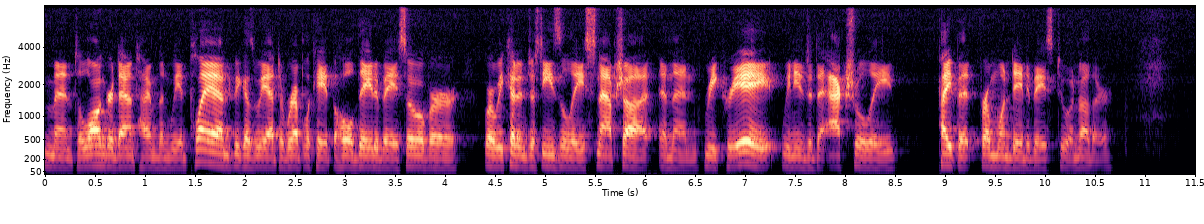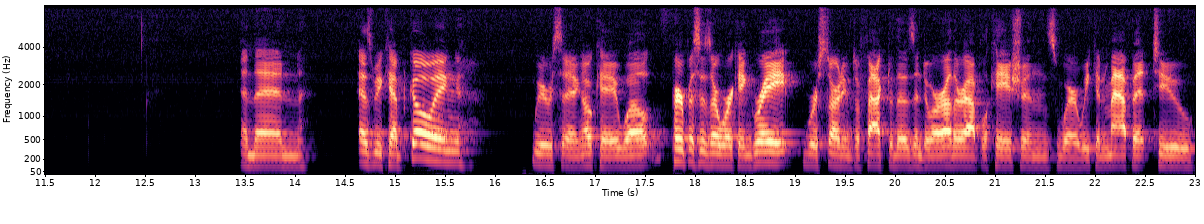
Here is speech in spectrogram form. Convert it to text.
meant a longer downtime than we had planned because we had to replicate the whole database over where we couldn't just easily snapshot and then recreate. We needed to actually pipe it from one database to another. And then as we kept going, we were saying, okay, well, purposes are working great. We're starting to factor those into our other applications where we can map it to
